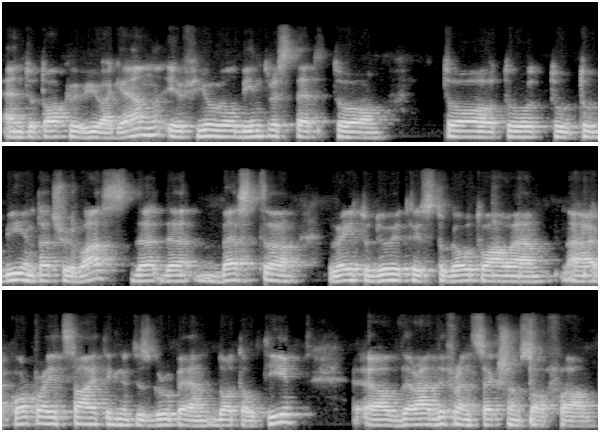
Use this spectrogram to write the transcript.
and to talk with you again. If you will be interested to to to to to be in touch with us, the the best uh, way to do it is to go to our uh, corporate site ignitisgroup.lt uh, there are different sections of um,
